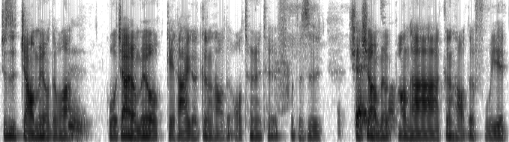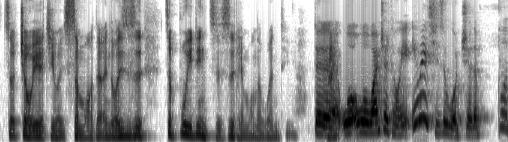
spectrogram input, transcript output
就是假如没有的话，嗯国家有没有给他一个更好的 alternative，或者是学校有没有帮他更好的服业、就就业机会什么的？我意思是，这不一定只是联盟的问题。对对对 Right. 我我完全同意，因为其实我觉得不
